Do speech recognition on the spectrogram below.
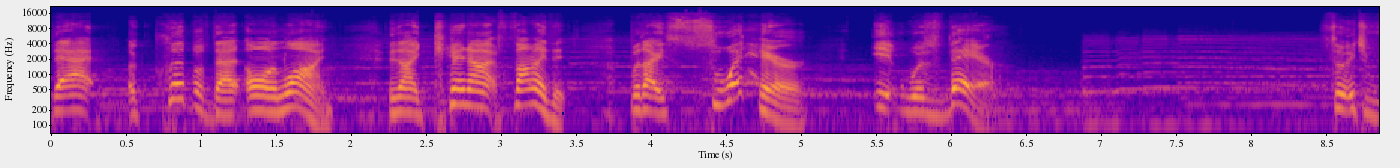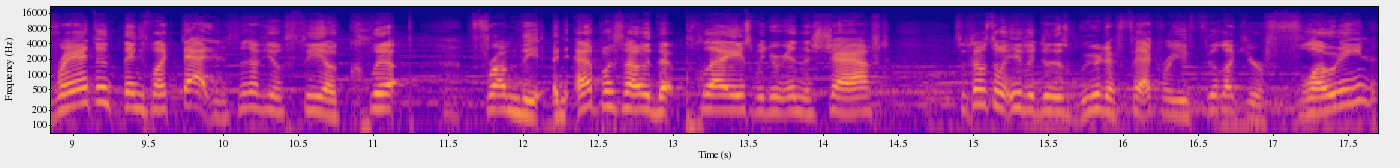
that a clip of that online. And I cannot find it, but I swear it was there. So it's random things like that. And sometimes you'll see a clip from the an episode that plays when you're in the shaft. Sometimes they'll even do this weird effect where you feel like you're floating.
